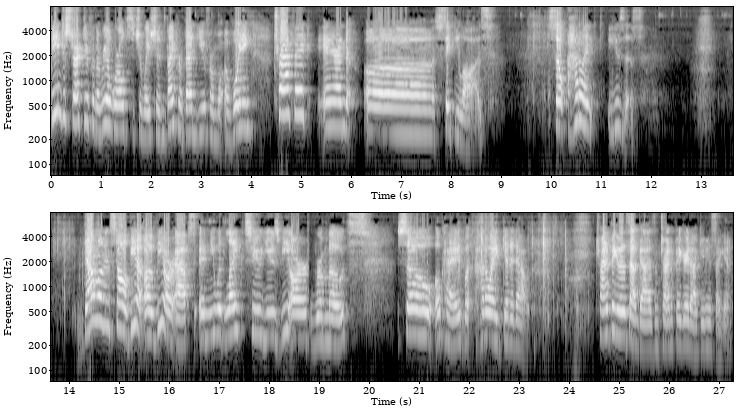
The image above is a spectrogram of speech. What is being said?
Being distracted from the real world situations might prevent you from avoiding traffic and uh, safety laws. So how do I use this? Download and install via uh, VR apps and you would like to use VR remotes. So, okay, but how do I get it out? Trying to figure this out, guys. I'm trying to figure it out. Give me a second.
